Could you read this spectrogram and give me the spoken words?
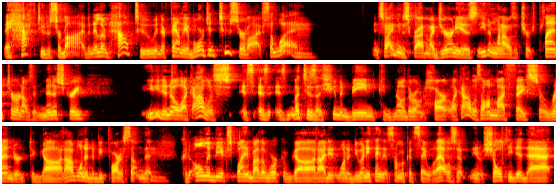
They have to to survive, and they learn how to in their family of origin to survive some way. Mm. And so I even describe my journey as even when I was a church planter and I was in ministry, you need to know like i was as, as, as, much as a human being can know their own heart like i was on my face surrendered to god i wanted to be part of something that mm. could only be explained by the work of god i didn't want to do anything that someone could say well that was a, you know schulte did that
